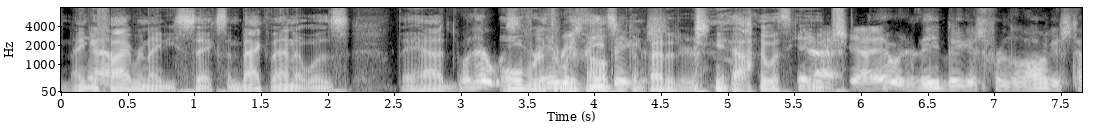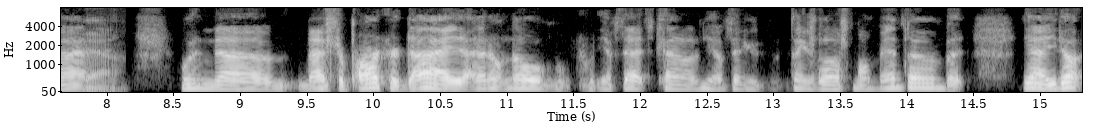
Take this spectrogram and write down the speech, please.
95 or 96. And back then it was, they had well, was over the 3,000 competitors. Yeah, it was huge. Yeah, yeah, it was the biggest for the longest time. Yeah. when uh, Master Parker died, I don't know if that's kind of you know things, things lost momentum, but yeah, you don't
